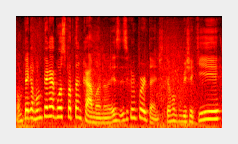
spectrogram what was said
Vamos pegar, vamos pegar gosto pra tancar, mano. Esse, esse que é o importante. Interrompe o bicho aqui.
